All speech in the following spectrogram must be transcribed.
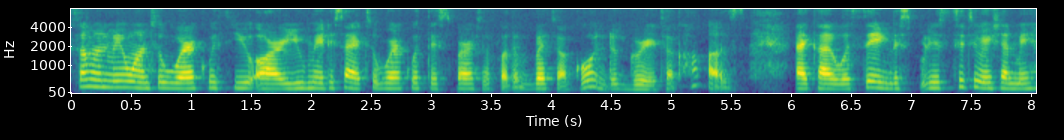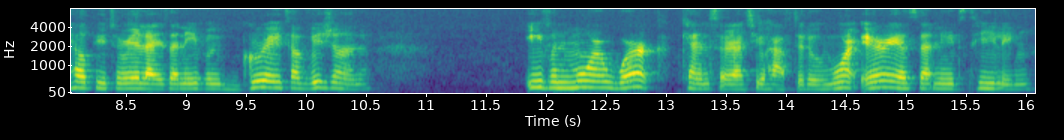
Someone may want to work with you, or you may decide to work with this person for the better good, the greater cause. Like I was saying, this, this situation may help you to realize an even greater vision, even more work, Cancer, that you have to do, more areas that needs healing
